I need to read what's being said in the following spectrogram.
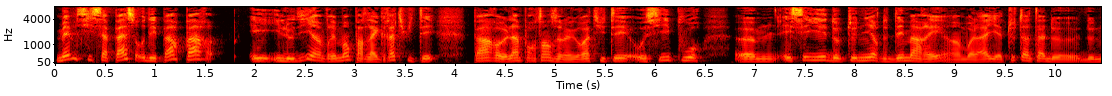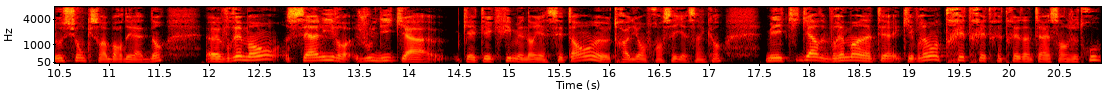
même si ça passe au départ par et il le dit hein, vraiment par de la gratuité, par euh, l'importance de la gratuité aussi pour euh, essayer d'obtenir, de démarrer. Hein, voilà, il y a tout un tas de, notions qui sont abordées là-dedans. Euh, vraiment, c'est un livre, je vous le dis, qui a qui a été écrit maintenant il y a 7 ans, traduit en français il y a 5 ans, mais qui garde vraiment un intérêt, qui est vraiment très très très très intéressant, je trouve.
